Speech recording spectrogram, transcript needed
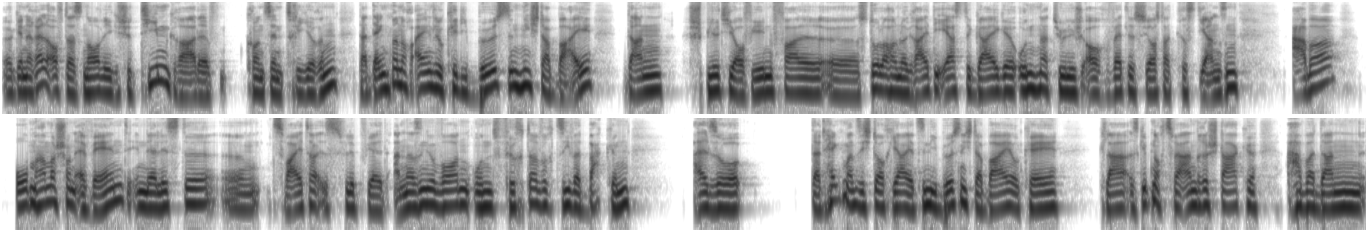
äh, generell auf das norwegische Team gerade konzentrieren, da denkt man doch eigentlich, okay, die Bös sind nicht dabei, dann spielt hier auf jeden Fall äh, Stola Holmgreit die erste Geige und natürlich auch Vettel Sjostad Christiansen. Aber oben haben wir schon erwähnt in der Liste, äh, zweiter ist Philipp Fjeld Andersen geworden und vierter wird Sievert Backen. Also da denkt man sich doch, ja, jetzt sind die Bös nicht dabei, okay, Klar, es gibt noch zwei andere starke, aber dann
